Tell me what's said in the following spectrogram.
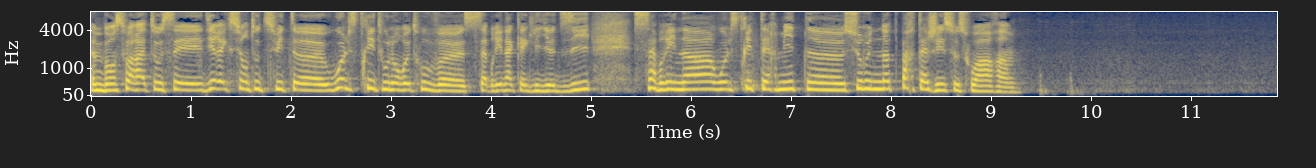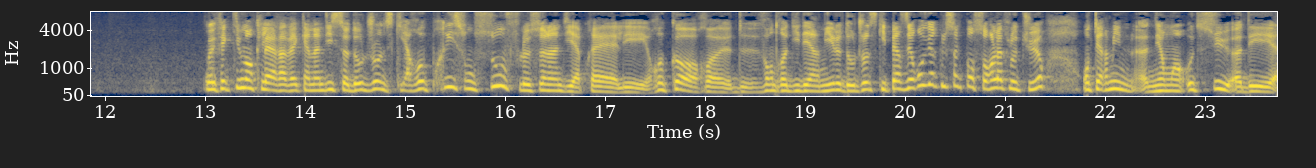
Bonsoir à tous et direction tout de suite euh, Wall Street où l'on retrouve euh, Sabrina Cagliozzi. Sabrina, Wall Street termine euh, sur une note partagée ce soir. Effectivement, Claire, avec un indice Dow Jones qui a repris son souffle ce lundi après les records euh, de vendredi dernier. Le Dow Jones qui perd 0,5% à la clôture. On termine euh, néanmoins au-dessus euh, des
